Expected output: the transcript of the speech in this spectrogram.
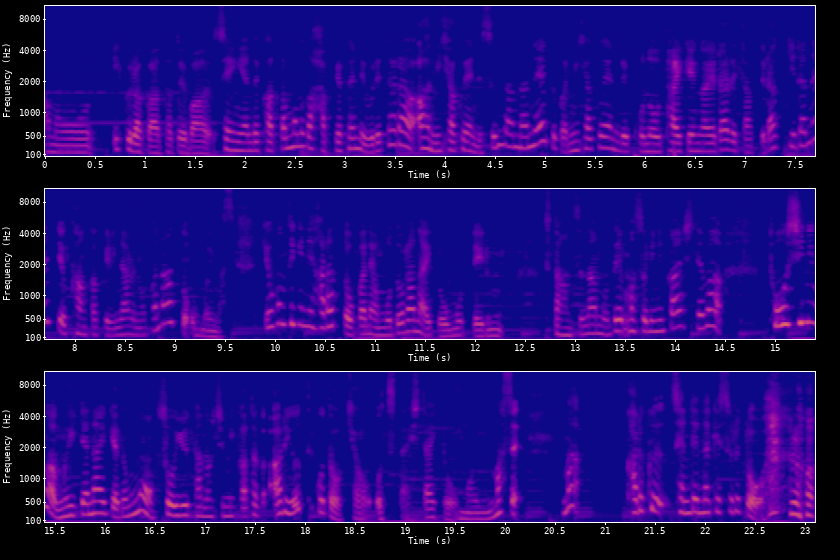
あの、いくらか、例えば1000円で買ったものが800円で売れたら、あ、200円で済んだんだねとか、200円でこの体験が得られたってラッキーだねっていう感覚になるのかなと思います。基本的に払ったお金は戻らないと思っているスタンスなので、まあそれに関しては、投資には向いてないけども、そういう楽しみ方があるよってことを今日お伝えしたいと思います。まあ、軽く宣伝だけすると、あの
